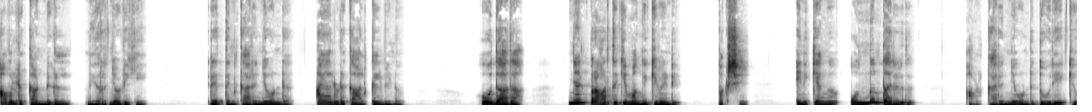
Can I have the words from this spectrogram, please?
അവളുടെ കണ്ണുകൾ നിറഞ്ഞൊഴുകി. രത്തൻ കരഞ്ഞുകൊണ്ട് അയാളുടെ കാൽക്കൽ വീണു. ഓ ദാദാ ഞാൻ പ്രാർത്ഥിക്കും അങ്ങയ്ക്ക് വേണ്ടി. പക്ഷേ എനിക്കങ്ങ് ഒന്നും തരരുത്. അവൾ കരഞ്ഞുകൊണ്ട് ദൂരേക്ക്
